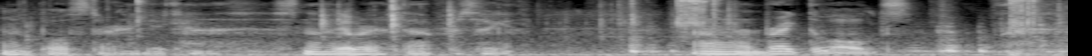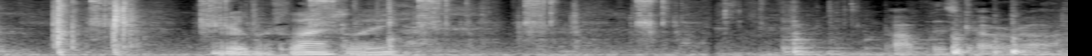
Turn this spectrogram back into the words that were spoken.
My bolt's starting to get kind of snowy. I better stop for a second. I don't want to break the bolts. Here's my flashlight. Pop this cover off.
